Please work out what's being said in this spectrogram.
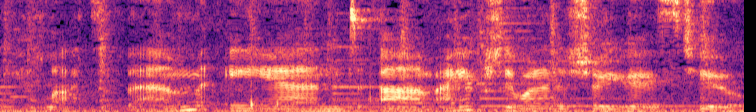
we have lots of them. And um, I actually wanted to show you guys too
